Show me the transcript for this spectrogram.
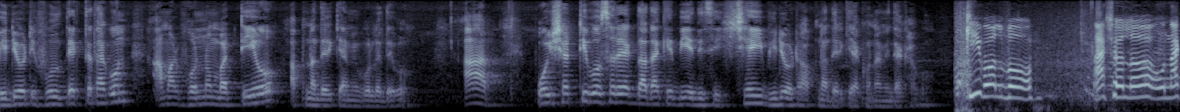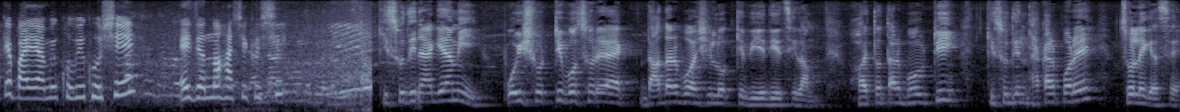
ভিডিওটি ফুল দেখতে থাকুন আমার ফোন নাম্বারটিও আপনাদেরকে আমি বলে দেব। আর পঁয়ষট্টি বছরের এক দাদাকে বিয়ে দিছি সেই ভিডিওটা আপনাদেরকে এখন আমি দেখাবো। কি বলব? আসলে ওনাকে পাই আমি খুবই খুশি এই জন্য হাসি খুশি। কিছুদিন আগে আমি পঁয়ষট্টি বছরের এক দাদার বয়সী লোককে বিয়ে দিয়েছিলাম। হয়তো তার বউটি কিছুদিন থাকার পরে চলে গেছে।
